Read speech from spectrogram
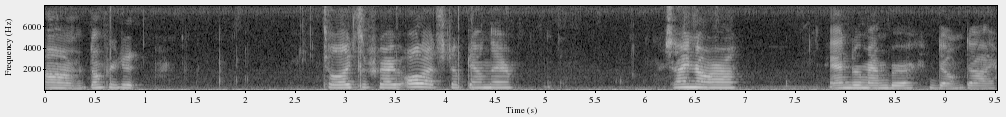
Um, don't forget to like, subscribe, all that stuff down there. Sayonara. And remember, don't die.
